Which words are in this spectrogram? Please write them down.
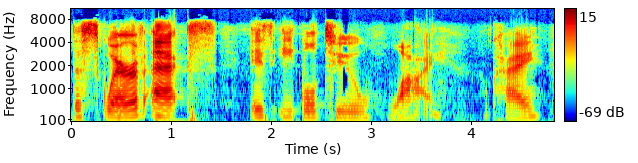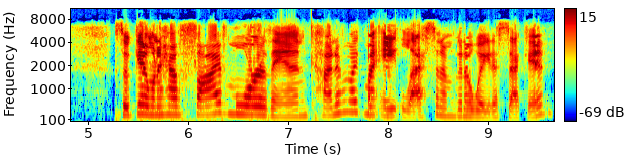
the square of x is equal to y, okay? So again, when I have five more than, kind of like my eight less, and I'm going to wait a second.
